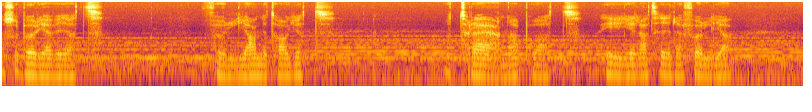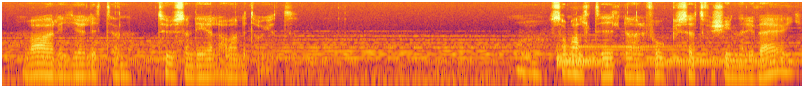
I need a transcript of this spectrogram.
Och så börjar vi att följa andetaget och träna på att hela tiden följa varje liten tusendel av andetaget. Och som alltid när fokuset försvinner iväg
